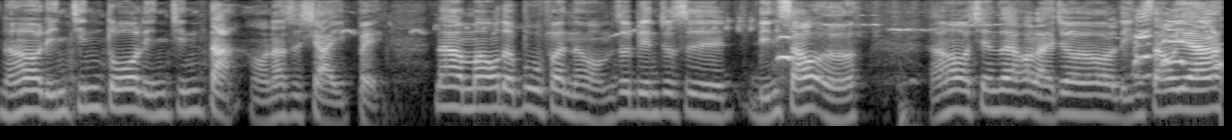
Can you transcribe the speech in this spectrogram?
然后林金多、林金大哦，那是下一辈。那猫的部分呢？我们这边就是林烧鹅，然后现在后来就林烧鸭、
